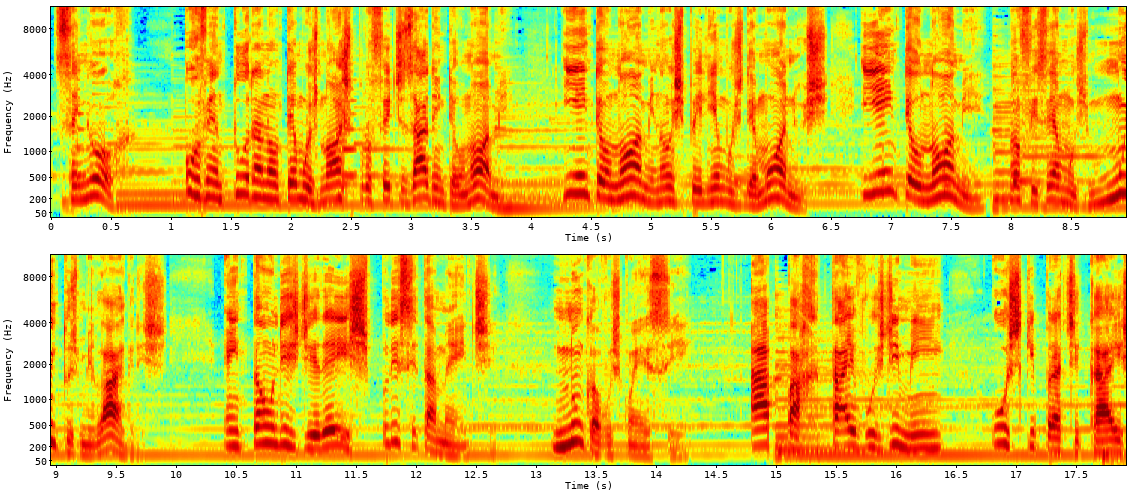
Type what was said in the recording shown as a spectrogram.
Senhor, Porventura não temos nós profetizado em teu nome? E em teu nome não expelimos demônios? E em teu nome não fizemos muitos milagres? Então lhes direi explicitamente: Nunca vos conheci. Apartai-vos de mim, os que praticais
